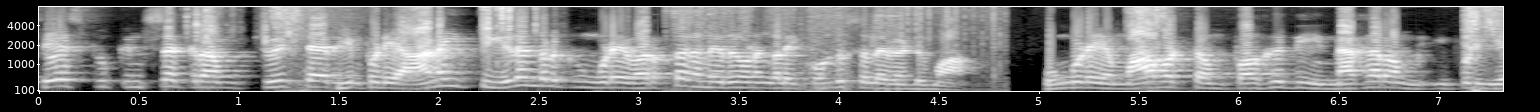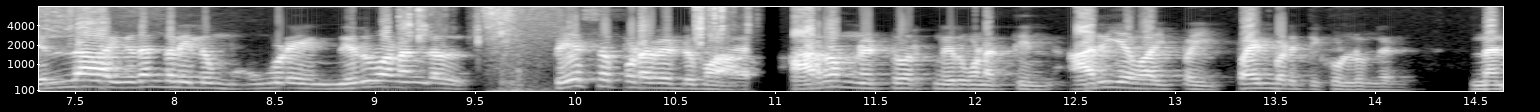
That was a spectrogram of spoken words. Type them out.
ஃபேஸ்புக் இன்ஸ்டாகிராம் ட்விட்டர் இப்படி அனைத்து இடங்களுக்கும் உங்களுடைய வர்த்தக நிறுவனங்களை கொண்டு செல்ல வேண்டுமா? உங்களுடைய மாவட்டம் பகுதி நகரம் இப்படி எல்லா இடங்களிலும் உங்களுடைய நிறுவனங்கள் பேசப்பட வேண்டுமா? அறம் நெட்வொர்க் நிறுவனத்தின் அரிய வாய்ப்பை பயன்படுத்திக் கொள்ளுங்கள். நன்றி.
